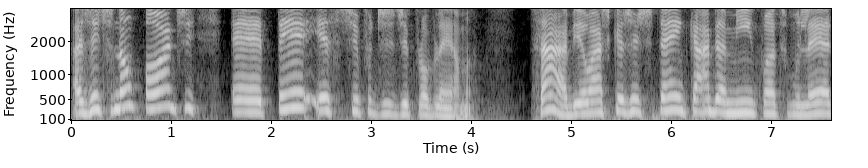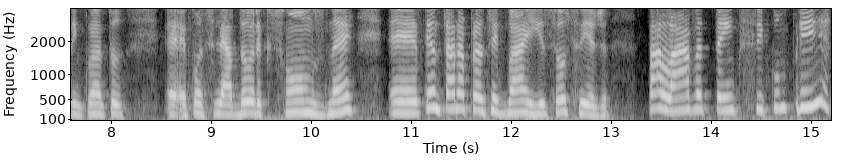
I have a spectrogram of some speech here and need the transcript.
a gente não pode é, ter esse tipo de, de problema. Sabe? Eu acho que a gente tem, cabe a mim, enquanto mulher, enquanto é, conciliadora que somos, né, é, tentar apaziguar isso. Ou seja, palavra tem que se cumprir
